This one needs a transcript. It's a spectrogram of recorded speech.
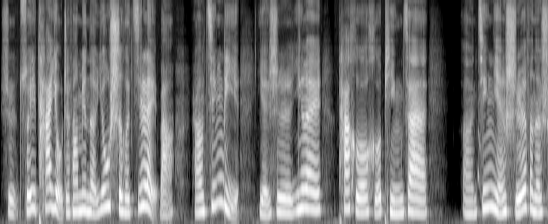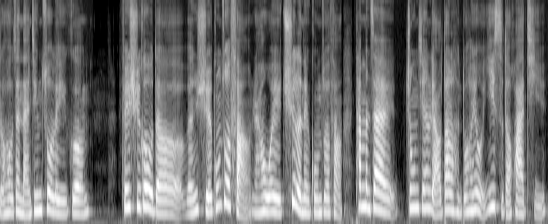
是，所以他有这方面的优势和积累吧。然后经理也是因为他和和平在，嗯，今年十月份的时候在南京做了一个非虚构的文学工作坊，然后我也去了那个工作坊，他们在中间聊到了很多很有意思的话题。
